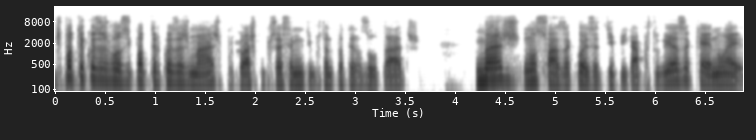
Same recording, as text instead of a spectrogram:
Isto pode ter coisas boas e pode ter coisas más, porque eu acho que o processo é muito importante para ter resultados, mas uhum. não se faz a coisa típica à portuguesa, que é, não é.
